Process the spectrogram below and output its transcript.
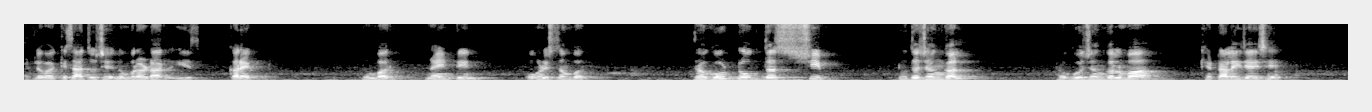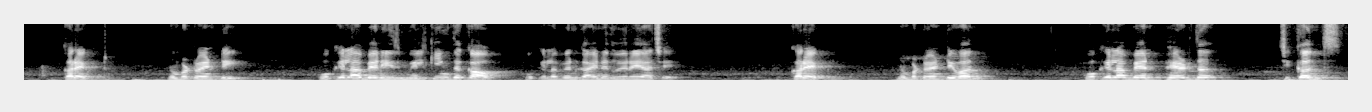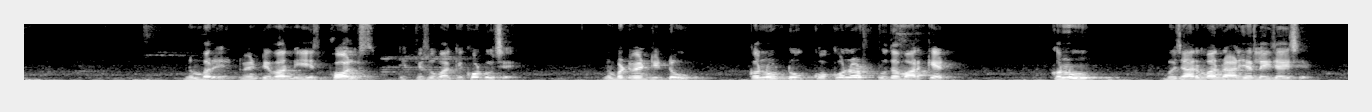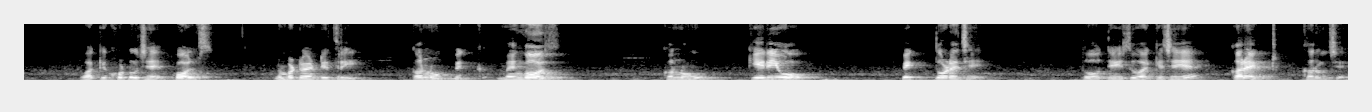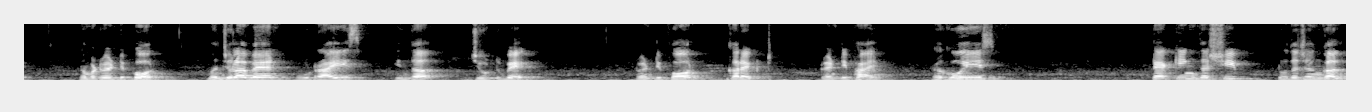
એટલે વાક્ય સાચું છે. નંબર અઢાર ઇઝ કરેક્ટ નંબર નાઇન્ટીન, ઓગણીસ number, Raghu took the sheep to the jungle Raghu જંગલમાં ખેટા લઈ જાય છે. Correct number twenty Kokilaben is milking the cow Kokilaben ગાયને ધોઈ રહ્યા છે. Correct number twenty one Kokilaben fed the chickens number twenty one is false એકવીસું બાકી ખોટું છે. Number twenty two Kanu took coconut to the market Kanu બજારમાં નાળિયેર લઈ જાય છે. વાક્ય ખોટું છે false number twenty three Kanu pick mangoes. Kanu કેરીઓ પિક તોડે છે. તો તે શું વાક્ય છે એ? કરેક્ટ ખરું છે. Number twenty four Manjulaben put rice in the jute bag twenty four correct twenty five Raghu is taking the sheep to the jungle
